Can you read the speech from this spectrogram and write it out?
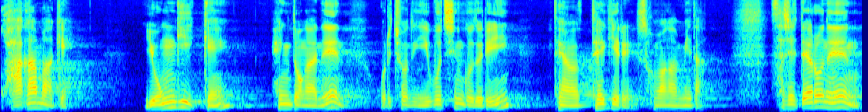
과감하게 용기 있게 행동하는 우리 초등 2부 친구들이 되어 되기를 소망합니다. 사실 때로는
